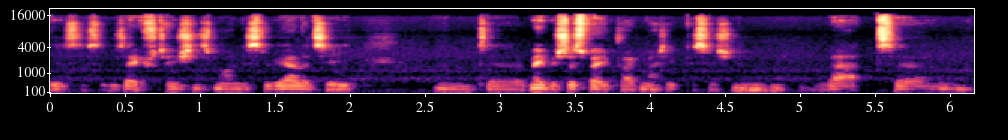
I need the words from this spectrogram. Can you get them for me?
is, is expectations minus the reality, and uh, maybe it's just a very pragmatic decision that um,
